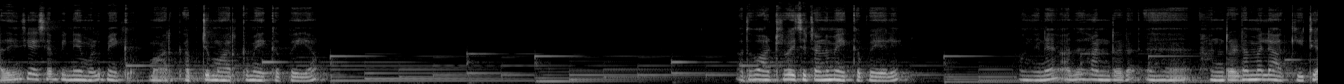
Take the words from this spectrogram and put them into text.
അതിന് ശേഷം പിന്നെ നമ്മൾ make up mark up to mark make up ചെയ്യാം. അത് വാട്ടർ വെച്ചിട്ടാണ് മേക്കപ്പ് ചെയ്യൽ അങ്ങനെ അത് ഹൺഡ്രഡ് ഹൺഡ്രഡ് എം എൽ ആക്കിയിട്ട്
